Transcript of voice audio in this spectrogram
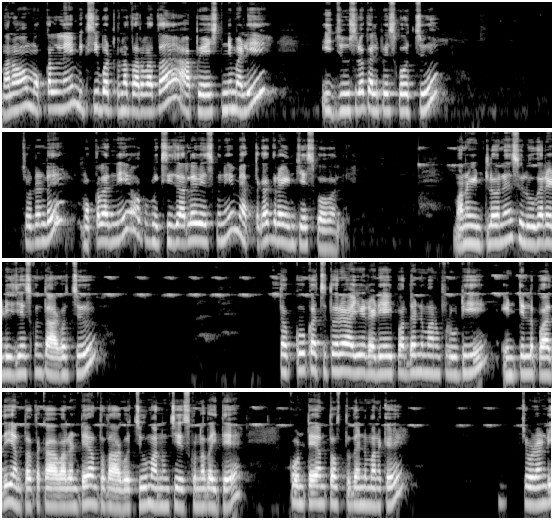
మనం ముక్కల్ని మిక్సీ పట్టుకున్న తర్వాత ఆ పేస్ట్ని మళ్ళీ ఈ జ్యూస్లో కలిపేసుకోవచ్చు. చూడండి ముక్కలన్నీ ఒక మిక్సీ జార్లో వేసుకుని మెత్తగా గ్రైండ్ చేసుకోవాలి. మనం ఇంట్లోనే సులువుగా రెడీ చేసుకుని తాగొచ్చు. తక్కువ ఖర్చుతో అవి రెడీ అయిపోద్దండి మన ఫ్రూటీ. ఇంటిల్లపాది ఎంత కావాలంటే అంత తాగొచ్చు. మనం చేసుకున్నది అయితే కొంటే ఎంత వస్తుందండి మనకి. చూడండి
